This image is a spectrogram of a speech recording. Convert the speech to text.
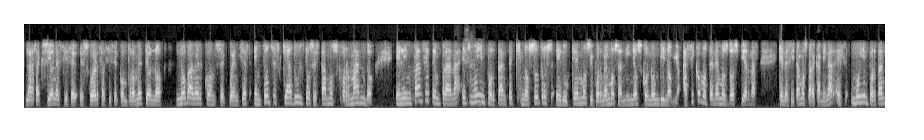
las acciones, si se esfuerza, si se compromete o no, no va a haber consecuencias, entonces, ¿qué adultos estamos formando? En la infancia temprana es muy importante que nosotros eduquemos y formemos a niños con un binomio. Así como tenemos dos piernas que necesitamos para caminar, es muy importante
